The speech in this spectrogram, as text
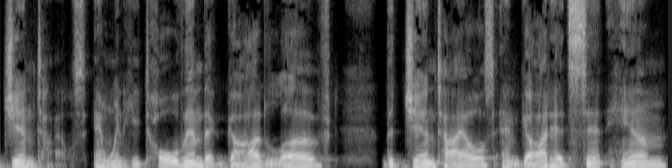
Gentiles. And when he told them that God loved the Gentiles and God had sent him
